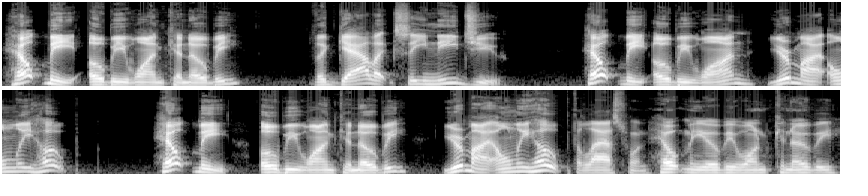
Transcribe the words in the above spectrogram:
Help me, Obi Wan Kenobi. The galaxy needs you. Help me, Obi Wan. You're my only hope. Help me, Obi Wan Kenobi. You're my only hope. The last one. Help me, Obi Wan Kenobi.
